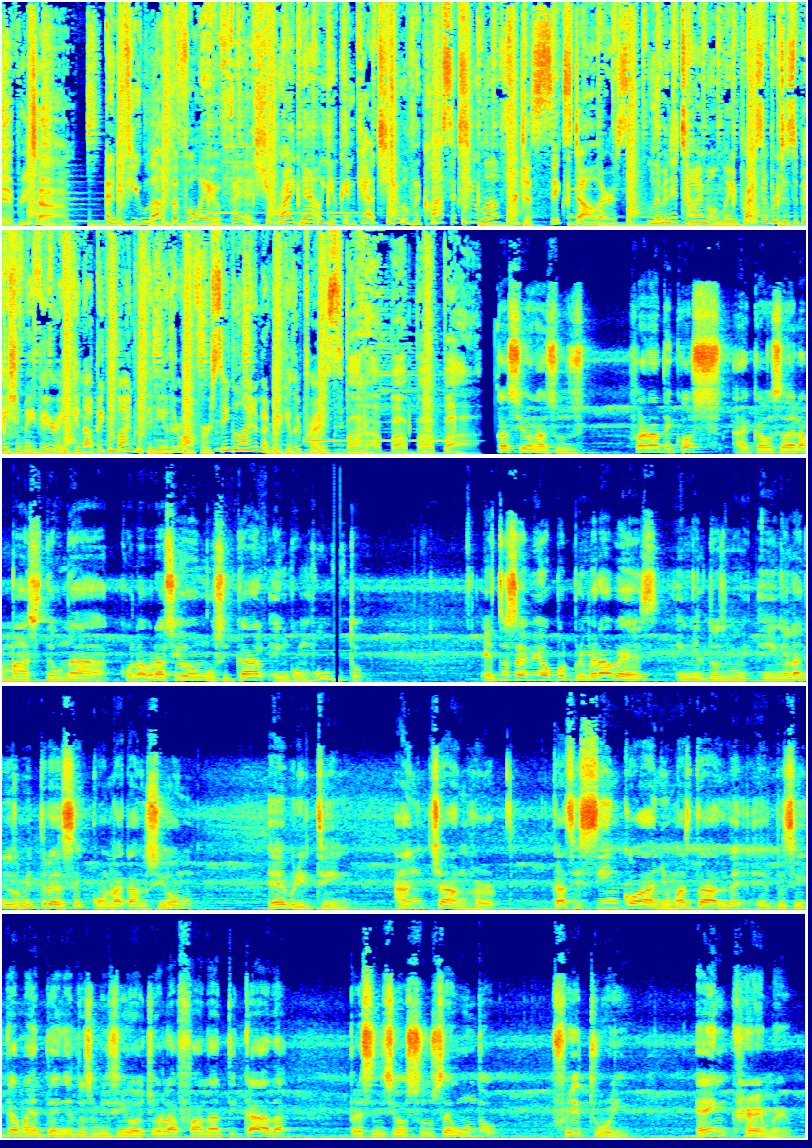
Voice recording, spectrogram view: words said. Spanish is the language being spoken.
Every time. And if you love the filet of fish, right now you can catch two of the classics you love for just $6. Limited time only. Price and participation may vary. Cannot be combined with any other offer. Single item at regular price. Ba da ba ba ba. ocasión a sus fanáticos a causa de la más de una colaboración musical en conjunto. Esto se vio por primera vez en el, 2000 en el año 2013 con la canción Everything and Her. Casi cinco años más tarde, específicamente en el 2018, la fanaticada presenció su segundo featuring en Kramer.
